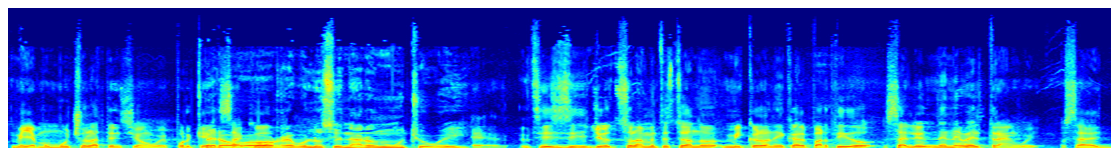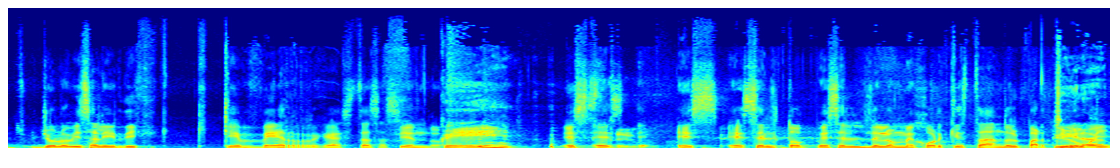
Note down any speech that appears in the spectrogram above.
me llamó mucho la atención, güey. Porque Pero sacó. revolucionaron mucho, güey. Eh, sí, sí, sí. Yo solamente estoy dando mi crónica del partido. Salió el nene Beltrán, güey. O sea, yo lo vi salir dije, ¿qué verga estás haciendo? ¿Qué? Es, es, Sí, güey. es, es el top, es el de lo mejor que está dando el Sí, partido, era- güey.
